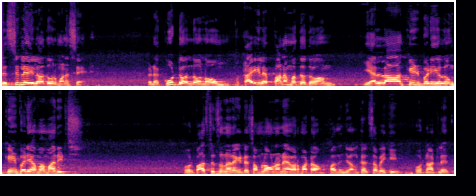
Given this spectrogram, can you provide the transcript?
லிஸ்ட்டிலே இல்லாத ஒரு மனுஷன். என்னை கூட்டு வந்தவனும் கையில் பணம் வந்ததும் எல்லா கீழ்ப்படிகளும் கீழ்ப்படியாமல் மாறிடுச்சு. ஒரு பாஸ்டர் சொன்னார் என்கிட்ட சம்பளம் ஒன்றுனே வரமாட்டோம். பதினஞ்சு நாள் க சபைக்கு ஒரு நாட்டில் இது.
